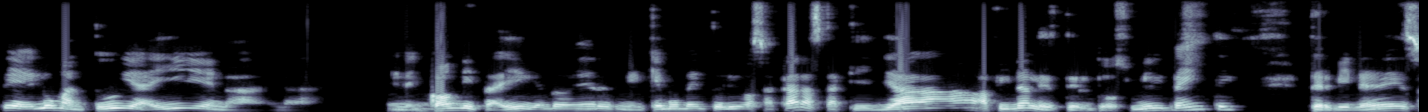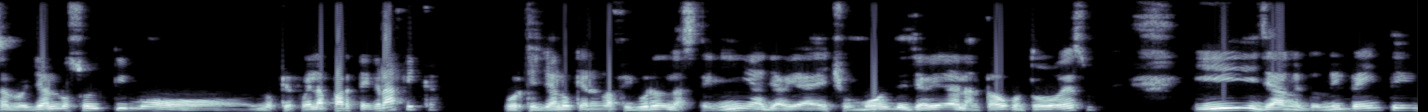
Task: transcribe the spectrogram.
de lo mantuve ahí en la, en la incógnita, ahí viendo a ver en qué momento lo iba a sacar, hasta que ya a finales del 2020 terminé de desarrollar los últimos, lo que fue la parte gráfica, porque ya lo que eran las figuras las tenía, ya había hecho moldes, ya había adelantado con todo eso. Y ya en el 2020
